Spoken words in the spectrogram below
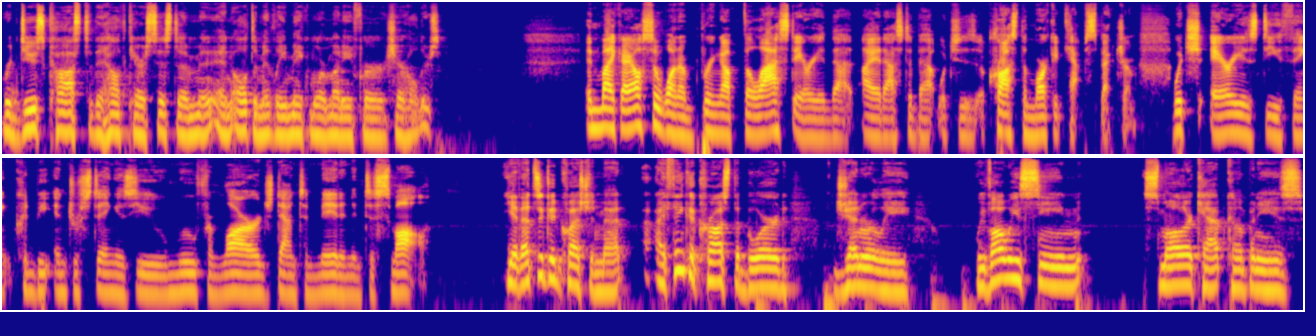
reduce costs to the healthcare system, and ultimately make more money for shareholders. And Mike, I also want to bring up the last area that I had asked about, which is across the market cap spectrum. Which areas do you think could be interesting as you move from large down to mid and into small? Yeah, that's a good question, Matt. I think across the board, generally, we've always seen smaller cap companies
